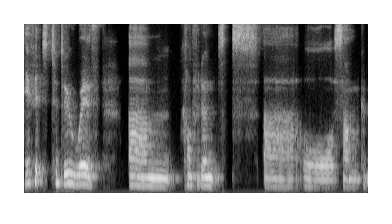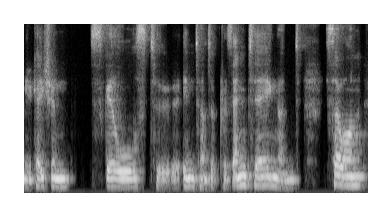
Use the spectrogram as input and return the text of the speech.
If it's to do with um, confidence uh, or some communication skills to in terms of presenting and so on,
